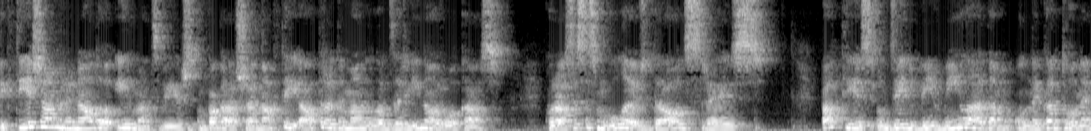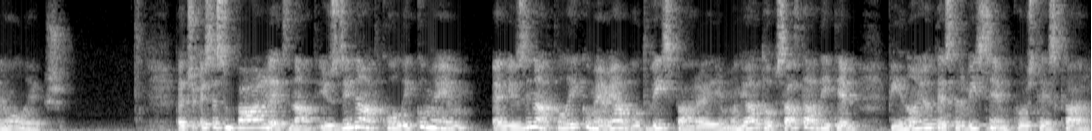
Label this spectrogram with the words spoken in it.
tik tiešām Renaldo ir mans vīrs, un pagājušā naktī atrada mani Ladzarīno rokās, kurās es esmu gulējusi daudzas reizes patiesi un dziļi viņu mīlēdama un nekad to nenoliekšu. Taču es esmu pārliecināta, jūs zināt, ko likumiem, eh, jūs zināt, ka likumiem jābūt vispārējiem un jātop sastādītiem, vienojoties ar visiem, kurus tie skar.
